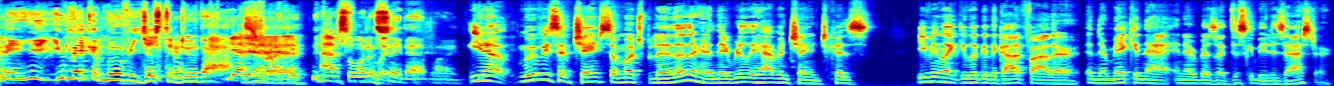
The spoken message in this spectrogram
mean, you, you make a movie just to do that. Yes, Yeah, right. You just want to Absolutely. say that line. You know, movies have changed so much, but on the other hand, they really haven't changed because even like you look at The Godfather and they're making that, and everybody's like, "This could be a disaster."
